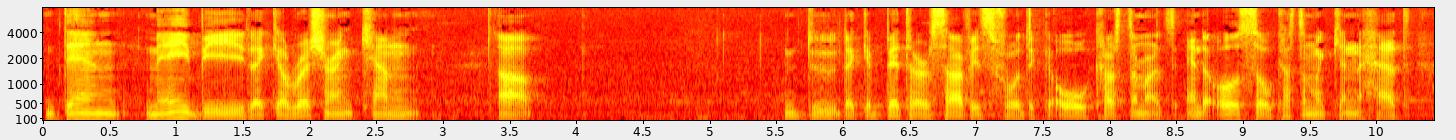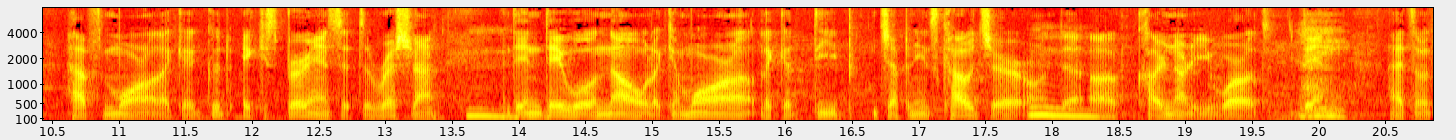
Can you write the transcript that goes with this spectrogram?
then maybe like a restaurant can uh, do like a better service for like all customers, and also customer can have have more like a good experience at the restaurant. And then they will know like a more like a deep Japanese culture on the uh, culinary world. Then I thought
